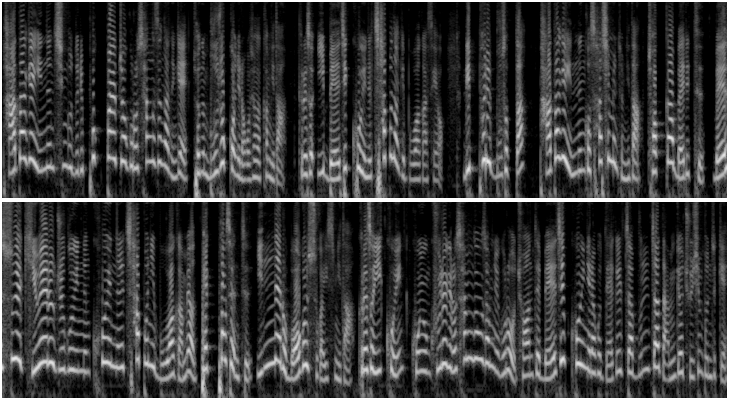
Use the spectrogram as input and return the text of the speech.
바닥에 있는 친구들이 폭발적으로 상승하는 게 저는 무조건이라고 생각합니다. 그래서 이 매직 코인을 차분하게 모아가세요. 리플이 무섭다? 바닥에 있는 거 사시면 됩니다. 저가 메리트, 매수의 기회를 주고 있는 코인을 차분히 모아가면 100% 인내로 먹을 수가 있습니다. 그래서 이 코인 00961로 3036으로 저한테 매집 코인이라고 네 글자 문자 남겨주신 분들께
